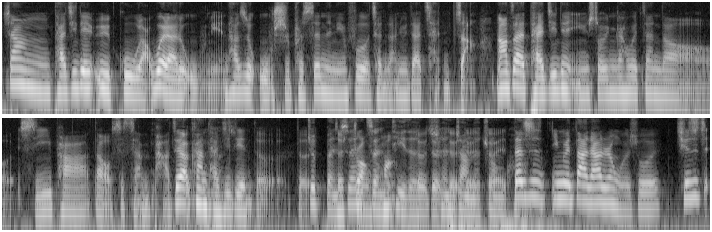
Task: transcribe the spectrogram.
像台积电预估啦，未来的五年它是五十 percent 的年复合成长率在成长。然后在台积电营收应该会占到十一趴到十三趴，这要看台积电的的就本身整体的成长的状况。但是因为大家认为说，其实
